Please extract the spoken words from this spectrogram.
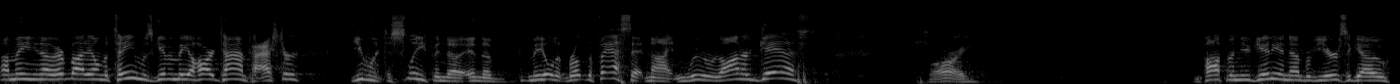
I mean, you know, everybody on the team was giving me a hard time, Pastor. You went to sleep in the in the meal that broke the fast that night, and we were honored guests. Sorry. In Papua New Guinea a number of years ago,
